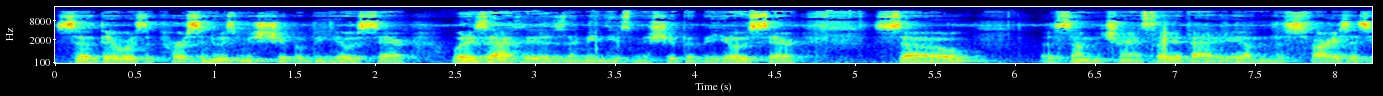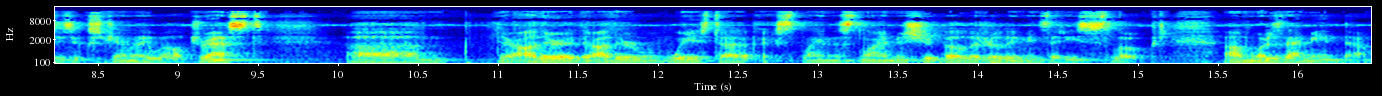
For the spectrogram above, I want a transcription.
So there was a person who was Meshupa Biyoser. What exactly does that mean? He was Meshupa Biyoser. So some translated that um, the Sefaria says he was extremely well dressed. Um, there are other there are other ways to explain this line. Meshupa literally means that he's sloped. Um, what does that mean though?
